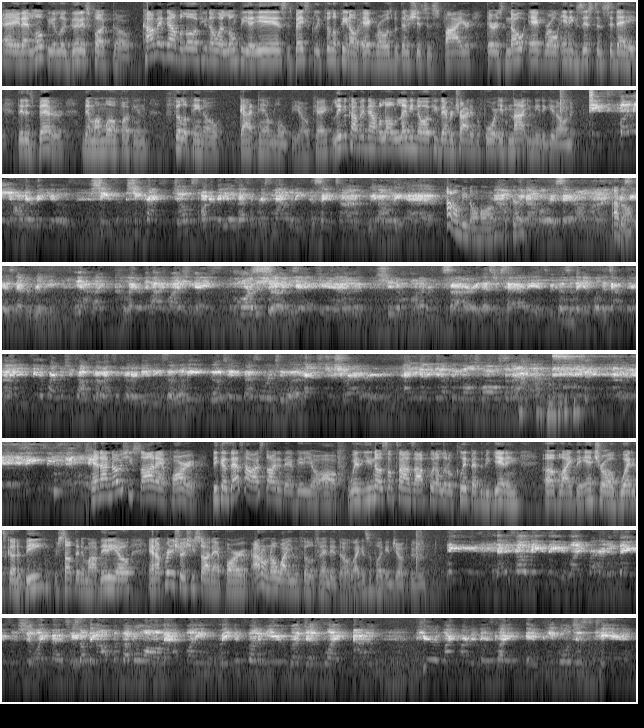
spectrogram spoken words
Hey, that lumpia look good as fuck though. Comment down below if you know what lumpia is. It's basically Filipino egg rolls, but them shits is fire. There is no egg roll in existence today that is better than my motherfucking Filipino goddamn lumpia, okay? Leave a comment down below. Let me know if you've ever tried it before. If not, you need to get on it. She's funny on her videos. She's she cracks jokes on her videos. That's her personality. At the same time, we only have I don't mean no harm, okay? what Domo has said online. I don't. Chrissy has never really Yeah. like And that's why she anything. gets more of the shit. So, than the yeah, She didn't, whatever. Sorry, that's just how it is because of the info that's out there. And I didn't see the part when she talks about Master Shredder Doozy, so let me go to fast forward to uh Master Shredder, how you gonna get up in those walls tonight? Huh? she, she just And I know she saw that part because that's how I started that video off. With you know, sometimes I'll put a little clip at the beginning of like the intro of what it's gonna be or something in my video. And I'm pretty sure she saw that part. I don't know why you would feel offended though. Like it's a fucking joke, dude. That is so DZ, like for her to say some shit like that. Just something off the fucking wall, mad funny, making fun of you, but just like out of pure lightheartedness. Like, and people just can't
